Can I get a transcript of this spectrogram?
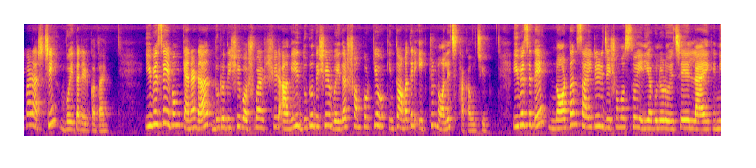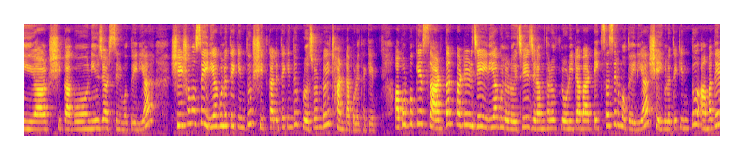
এবার আসছি ওয়েদারের কথায়। ইউএসএ এবং ক্যানাডা দুটো দেশে বসবাসের আগে দুটো দেশের ওয়েদার সম্পর্কেও কিন্তু আমাদের একটু নলেজ থাকা উচিত। ইউএসএতে নর্দার্ন সাইডের যে সমস্ত এরিয়াগুলো রয়েছে, like New York, Chicago, New জার্সির মতো এরিয়া, সেই সমস্ত এরিয়াগুলোতে কিন্তু শীতকালেতে কিন্তু প্রচণ্ডই ঠান্ডা পড়ে থাকে। অপরপক্ষে সার্দার্ন পার্টের যে এরিয়াগুলো রয়েছে যেরকম ধরো ফ্লোরিডা বা টেক্সাসের মতো এরিয়া, সেইগুলোতে কিন্তু আমাদের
